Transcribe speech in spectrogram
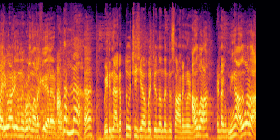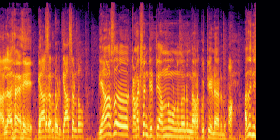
പരിപാടി ഒന്നും ഇവിടെ നടക്കുകയല്ല കേട്ടോ. അതല്ല. ഏ? വീടിനകത്ത് വെച്ച് ചെയ്യാൻ പറ്റുന്ന എന്തെങ്കിലും സാധനങ്ങൾ അത് പറ. ഉണ്ടാകും നിങ്ങൾ അത് പറ. അല്ല ഗ്യാസ് ഉണ്ടോ? ഗ്യാസ് ഉണ്ടോ? ഗ്യാസ് കണക്ഷൻ കിട്ടി അന്ന് കൊണ്ടുവന്ന ഒരു നിറക്കുറ്റി ഉണ്ടായിരുന്നു. അതിന്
